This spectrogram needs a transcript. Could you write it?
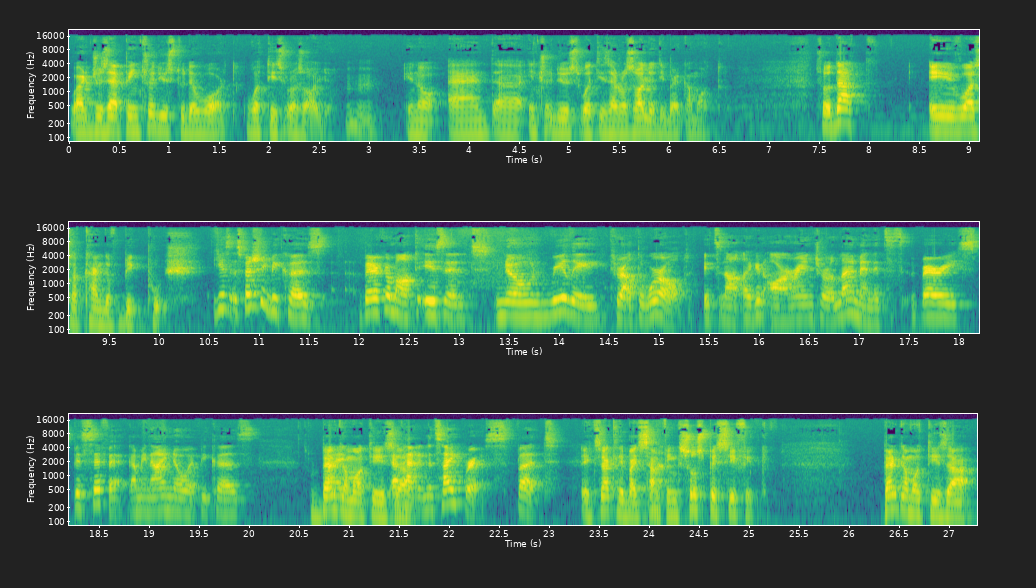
where Giuseppe introduced to the world what is Rosolio, you know, and uh, introduced what is a Rosolio di Bergamotto. So that it was a kind of big push. Yes, especially because bergamot isn't known really throughout the world. It's not like an orange or a lemon. It's very specific. I mean, I know it because Bergamot I, is I've uh, had it in Cyprus, but exactly by something so specific. Bergamot is uh,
